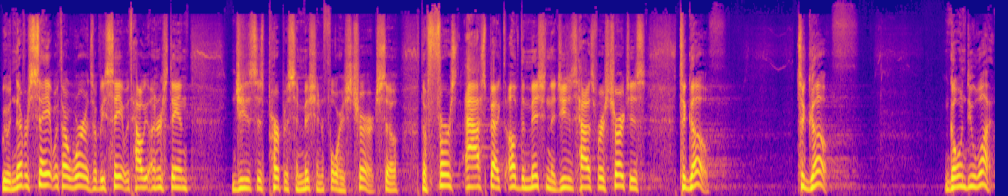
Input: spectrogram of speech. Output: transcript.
We would never say it with our words, but we say it with how we understand Jesus' purpose and mission for his church. So, the first aspect of the mission that Jesus has for his church is to go. To go. Go and do what?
